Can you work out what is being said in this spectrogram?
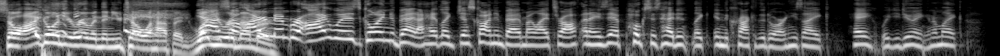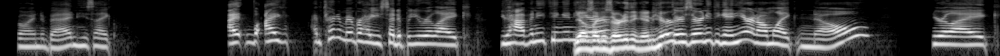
So I go into your room and then you tell what happened. What yeah, you remember? so I remember I was going to bed. I had like just gotten in bed, my lights are off, and Isaiah pokes his head in like in the crack of the door, and he's like, "Hey, what are you doing?" And I'm like, "Going to bed." And he's like, "I, I, I'm trying to remember how you said it, but you were like, you have anything in here? yeah, I was like, is there anything in here? Is there anything in here?" And I'm like, "No." You're like,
